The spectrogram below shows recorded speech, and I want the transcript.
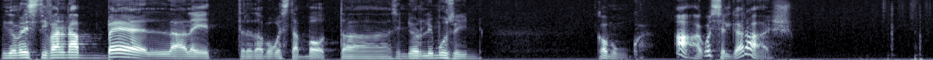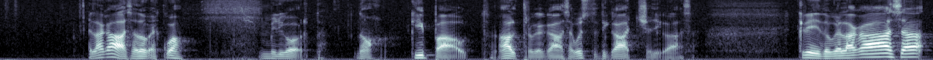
Mi dovresti fare una bella lettera dopo questa botta, signor Limousine. Comunque. Ah, questo è il garage. E la casa dov'è qua? Non mi ricordo. No, keep out. Altro che casa, questo ti caccia di casa. Credo che la casa...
